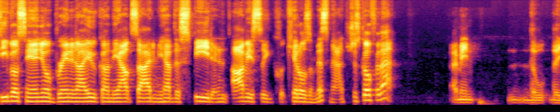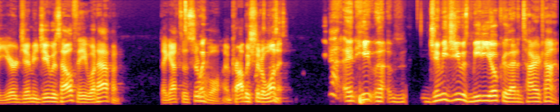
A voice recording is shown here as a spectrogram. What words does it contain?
Deebo Samuel, Brandon Aiyuk on the outside and you have the speed and obviously Kittle's a mismatch, just go for that. I mean, the the year Jimmy G was healthy, what happened? They got to the Super What- Bowl and probably should have won it. Yeah, and he uh, Jimmy G was mediocre that entire time.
